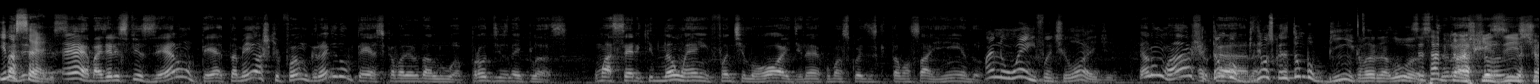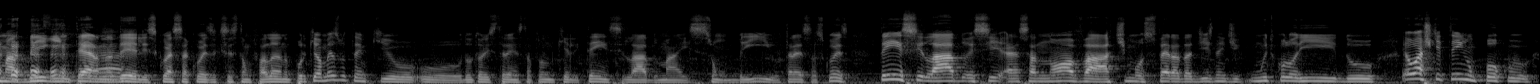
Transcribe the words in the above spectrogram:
E nas séries? É, mas eles fizeram um teste. Também acho que foi um grande um teste, Cavaleiro da Lua, pro Disney Plus. Uma série que não é infantiloide, né? Com umas coisas que estavam saindo. Mas não é infantiloide? Eu não acho, É tão cara. bobi- Tem umas coisas tão bobinhas, Cavaleiro da Lua. Você sabe Você que eu acho que existe uma briga interna deles com essa coisa que vocês estão falando? Porque ao mesmo tempo que o, o Doutor Estranho está falando que ele tem esse lado mais sombrio, traz essas coisas, tem esse lado, esse, essa nova atmosfera da Disney de muito colorido. Eu acho que tem um pouco.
